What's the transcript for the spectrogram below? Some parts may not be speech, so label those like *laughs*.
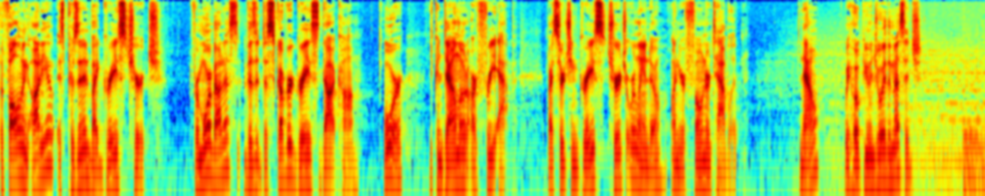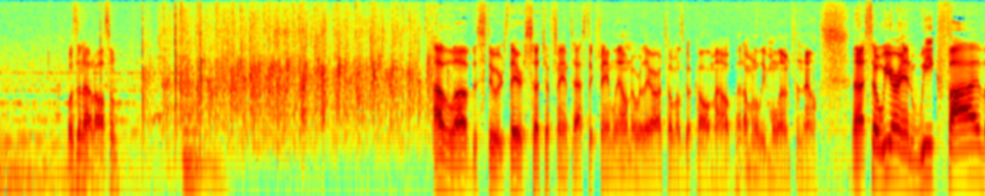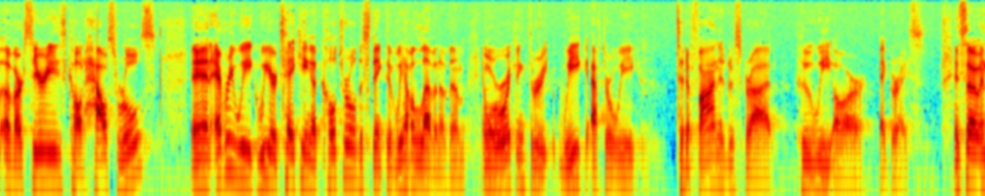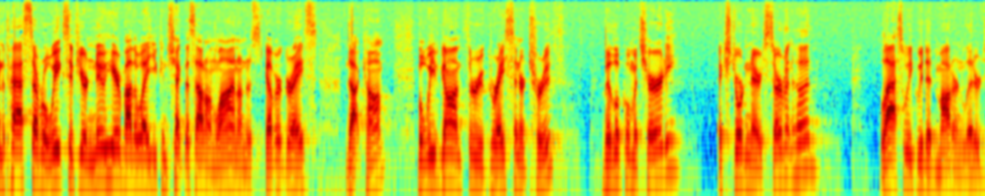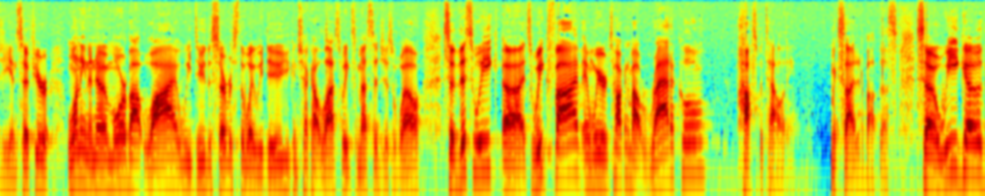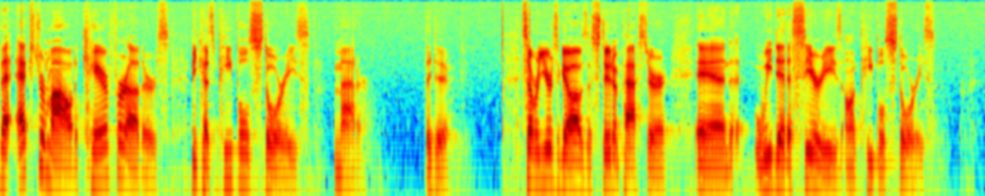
The following audio is presented by Grace Church. For more about us, visit discovergrace.com or you can download our free app by searching Grace Church Orlando on your phone or tablet. Now, we hope you enjoy the message. Wasn't that awesome? I love the Stewarts. They are such a fantastic family. I don't know where they are. I told them I was going to call them out, but I'm going to leave them alone for now. Uh, so, we are in week five of our series called House Rules. And every week we are taking a cultural distinctive, we have 11 of them, and we're working through week after week to define and describe who we are at Grace. And so, in the past several weeks, if you're new here, by the way, you can check this out online on discovergrace.com. But we've gone through grace centered truth, biblical maturity, extraordinary servanthood. Last week we did modern liturgy. And so if you're wanting to know more about why we do the service the way we do, you can check out last week's message as well. So this week, uh, it's week five, and we're talking about radical hospitality. I'm excited about this. So we go the extra mile to care for others because people's stories matter. They do. Several years ago, I was a student pastor, and we did a series on people's stories.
